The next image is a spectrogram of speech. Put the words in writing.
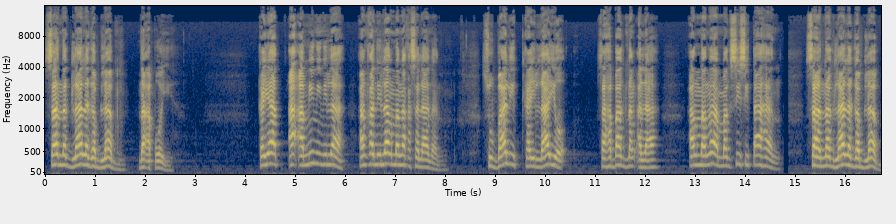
sa naglalagablab na apoy. Kaya't aaminin nila ang kanilang mga kasalanan. Subalit kay layo sa habag ng ala ang mga magsisitahan sa naglalagablab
